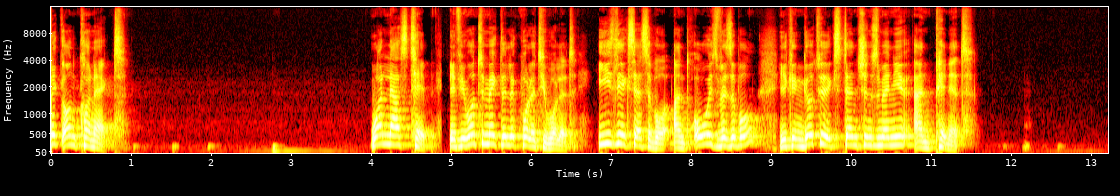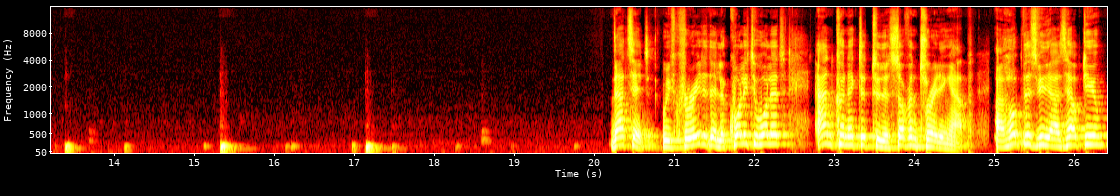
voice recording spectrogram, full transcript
Click on connect. One last tip, if you want to make the Liquality wallet easily accessible and always visible, you can go to the extensions menu and pin it. That's it, we've created a Liquality wallet and connected to the Sovryn Trading app. I hope this video has helped you.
